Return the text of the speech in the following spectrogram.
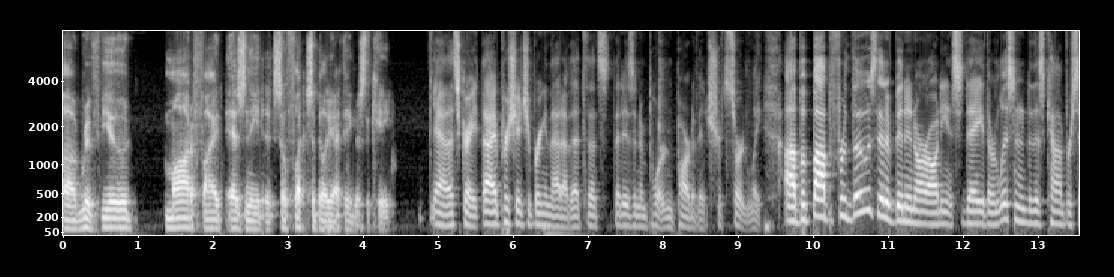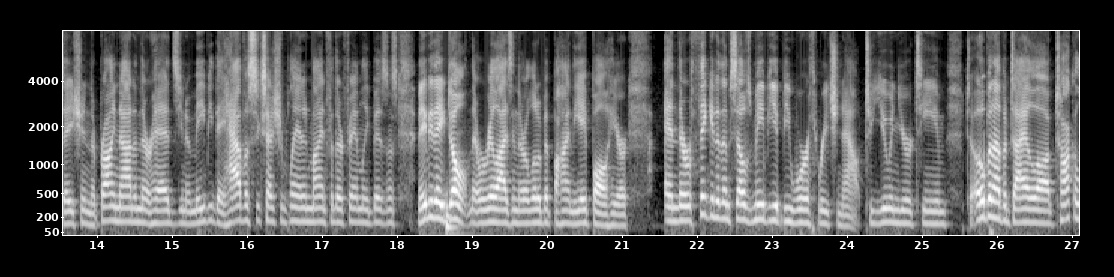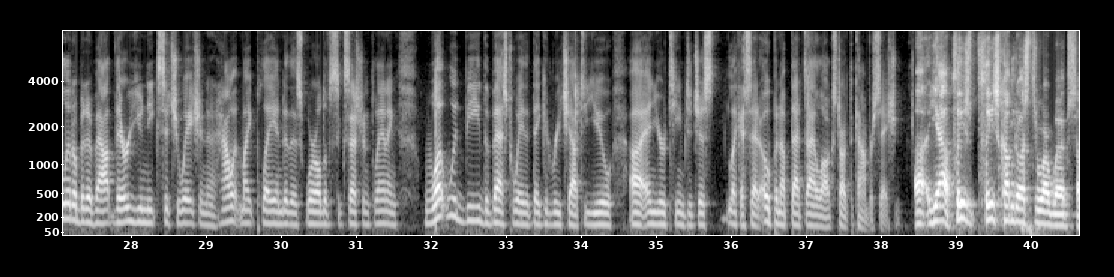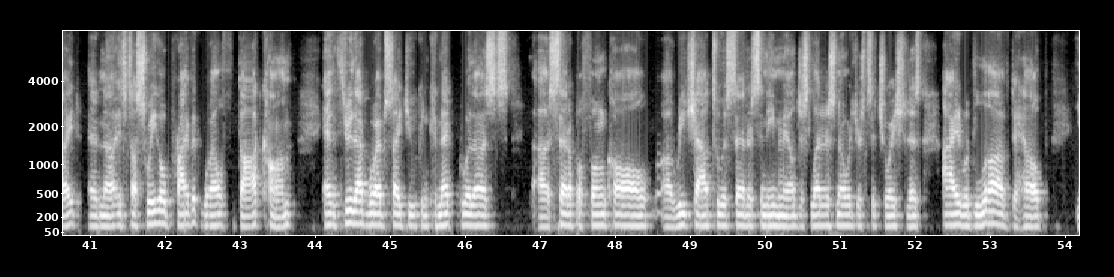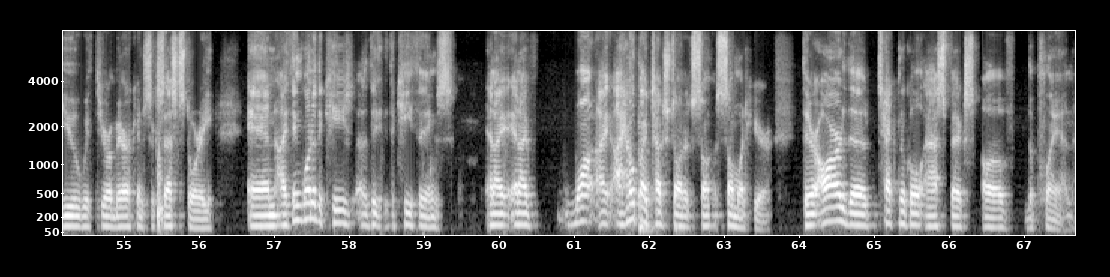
uh, reviewed, modified as needed. So flexibility, I think, is the key. Yeah, that's great. I appreciate you bringing that up. That's that's that is an important part of it, certainly. Uh, but Bob, for those that have been in our audience today, they're listening to this conversation. They're probably not in their heads. You know, maybe they have a succession plan in mind for their family business. Maybe they don't. They're realizing they're a little bit behind the eight ball here and they're thinking to themselves maybe it'd be worth reaching out to you and your team to open up a dialogue talk a little bit about their unique situation and how it might play into this world of succession planning. What would be the best way that they could reach out to you uh, and your team to just like i said open up that dialogue start the conversation? Uh, yeah please please come to us through our website and uh, it's oswegoprivatewealth.com and through that website you can connect with us uh, set up a phone call, uh, reach out to us, send us an email, just let us know what your situation is. I would love to help you with your American success story. And I think one of the key, uh, the, the key things, and I and I want, I, I hope I touched on it so, somewhat here. There are the technical aspects of the plan,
